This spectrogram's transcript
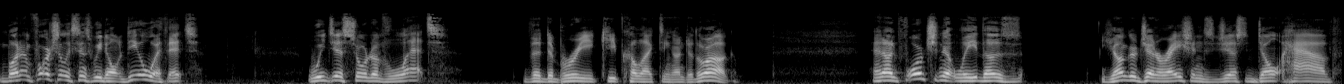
But unfortunately, since we don't deal with it, we just sort of let the debris keep collecting under the rug. And unfortunately, those younger generations just don't have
